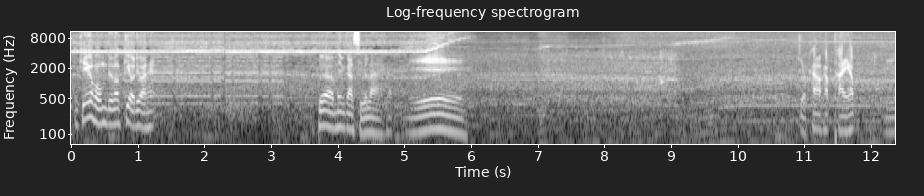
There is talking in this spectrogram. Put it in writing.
โอเคครับผม เดี๋ยวเราเกี่ยวดีกว่าฮะ เพื่อไม่เป็นการเสียเวลาครับ นี่ เกี่ยวข้าวครับไทยครับนี่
